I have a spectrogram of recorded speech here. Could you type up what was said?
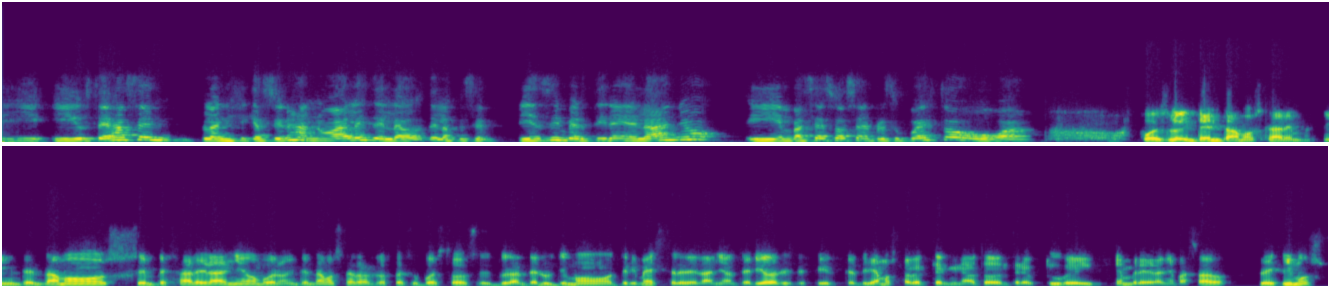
¿Y, ustedes hacen planificaciones anuales de, lo, de los que se piensa invertir en el año y en base a eso hacen el presupuesto o va? Pues lo intentamos, Karen. Intentamos empezar el año, bueno, intentamos cerrar los presupuestos durante el último trimestre del año anterior, es decir, tendríamos que haber terminado todo entre octubre y diciembre del año pasado. Lo hicimos,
